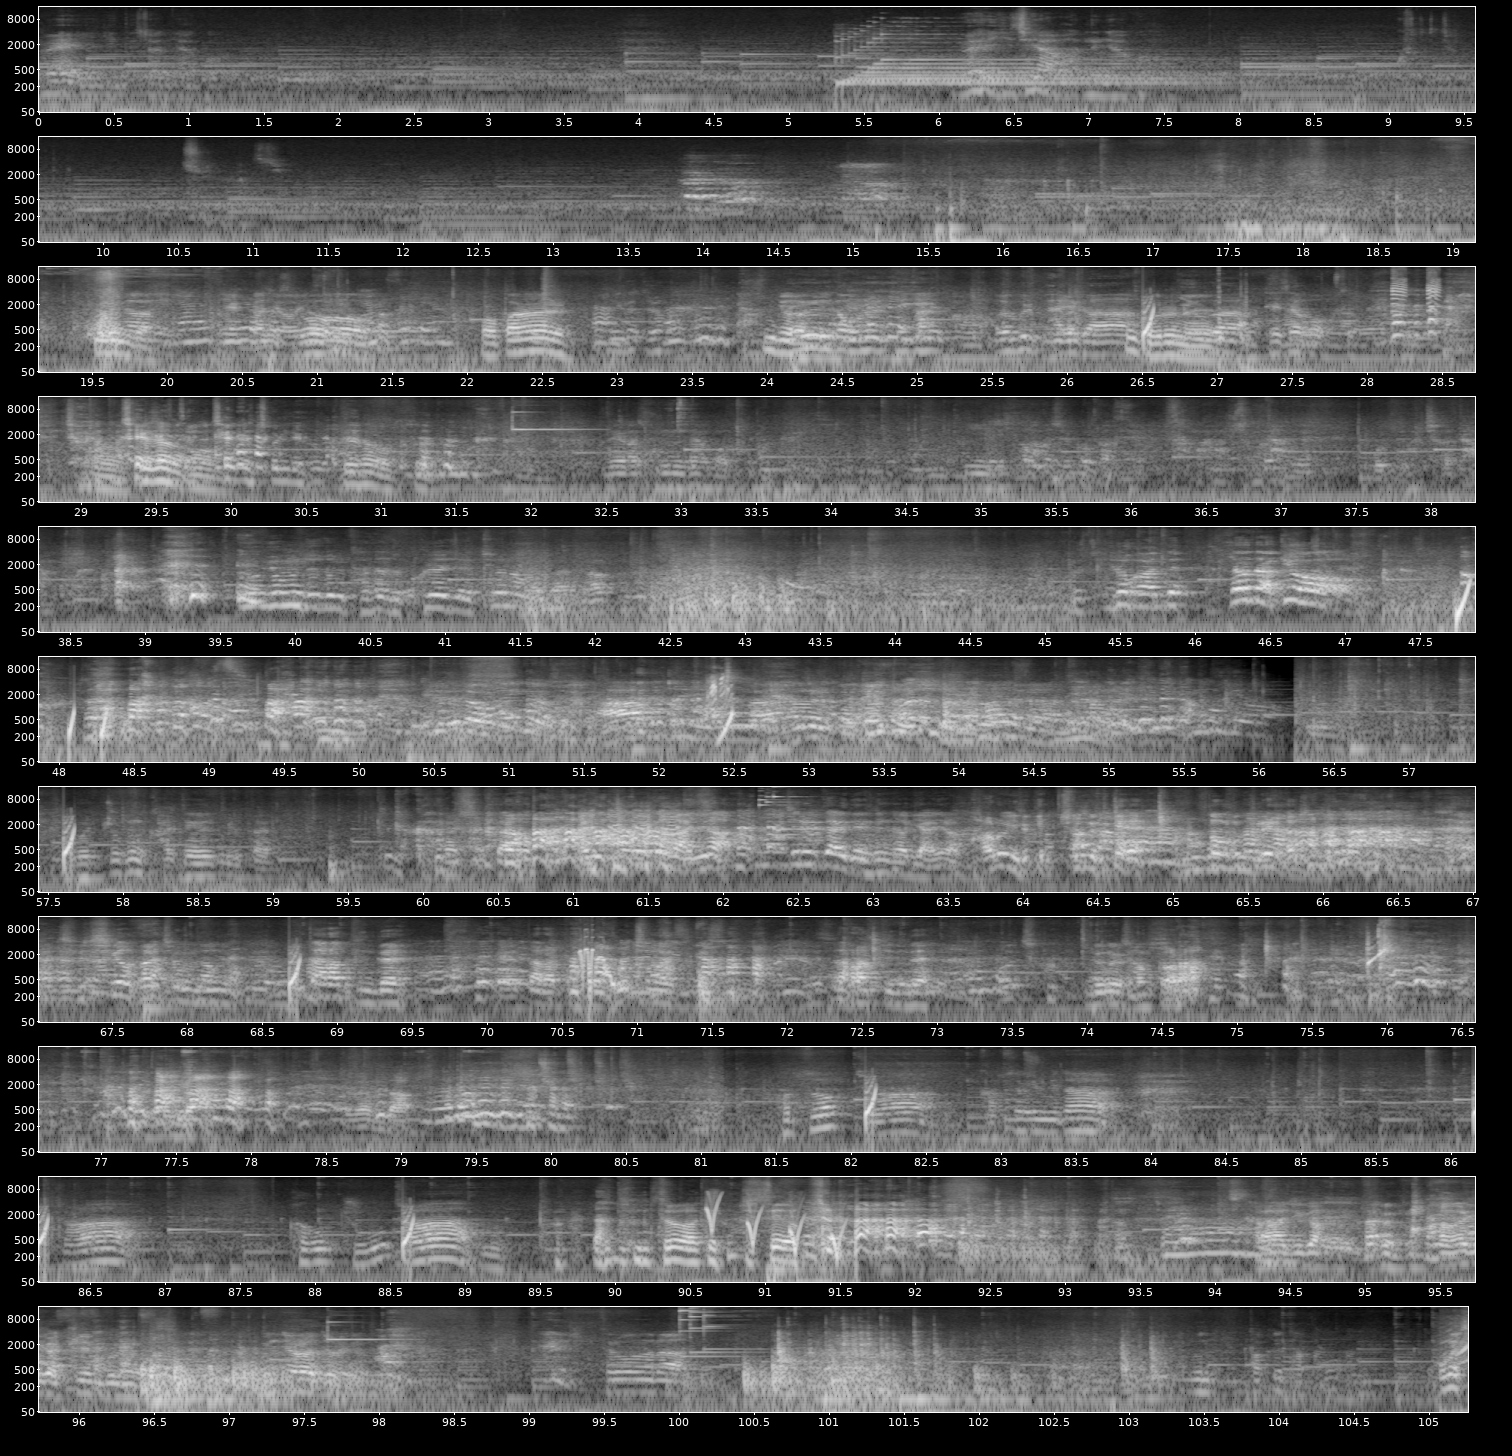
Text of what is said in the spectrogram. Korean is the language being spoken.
왜 이리 늦었냐 여기까지 어, 어, 바나나를 영윤이가 오늘 되게 얼굴 밝아. 좀 그러네. 이유가 대사가 없어. 어, 쟤는 대사가, 어, 쟤는 졸리고. 대사가 없어. 내가 죽는다고 이 일이 덮어질 것 같아요. 요, 요 문도 좀 닫아줘. 그래야지 튀어나오는 거야. 나 그렇지. 이러고 하는데 나다 껴. 이거 조금 갈등을 뚫을까요? 찌를까요? 찌를까가 아니라 찌를까에 대한 생각이 아니라 바로 이렇게 주는 게 너무 그래가지고. 수치가 말좀 딸앞인데. 네, 딸 앞인데. 5초만 쓰겠습니다. 딸 앞인데. 눈을 감거라 죄송합니다 봤어? 자, 갑석입니다. 자, 하고 주고 자, 나도 좀 들어가게 해주세요. 강아지가 강아지가 귀에 물는 거문 열어줘요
